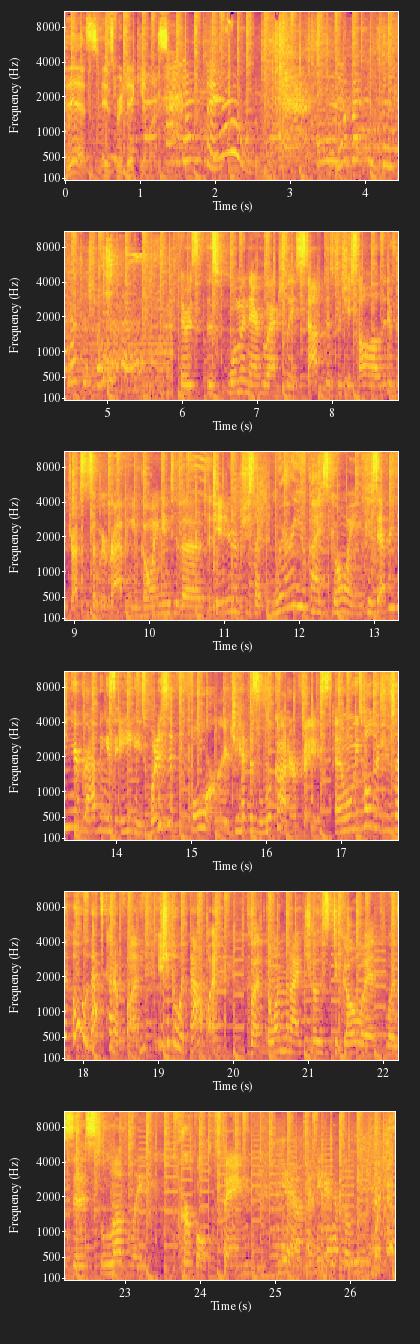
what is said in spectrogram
this is ridiculous. There was this woman there who actually stopped us when she saw all the different dresses that we were grabbing and going into the, the changing room. She's like, Where are you guys going? Because everything you're grabbing is 80s. What is it for? And she had this look on her face. And then when we told her, she was like, Oh, that's kind of fun. You should go with that one. But the one that I chose to go with was this lovely purple thing. Yeah, I think I have to leave like a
